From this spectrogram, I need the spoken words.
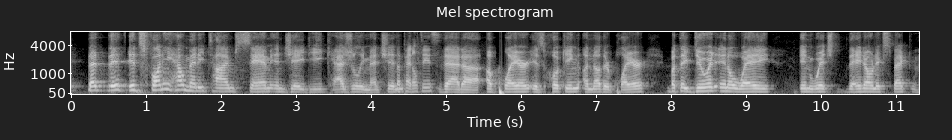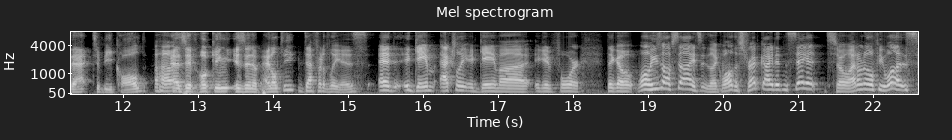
that it, it's funny how many times Sam and JD casually mention the penalties, that uh, a player is hooking another player, but they do it in a way in which they don't expect that to be called, Uh-huh. as if hooking isn't a penalty. definitely is. And in game, actually in game, uh, in game four, they go, "Well, he's offsides." And like, "Well, the strep guy didn't say it, so I don't know if he was."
